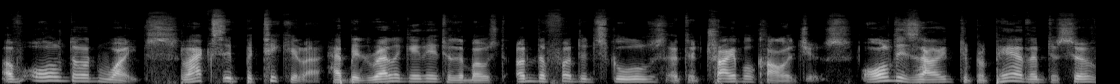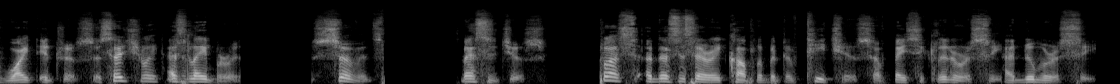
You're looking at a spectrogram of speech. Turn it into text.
Of all non-whites, blacks in particular have been relegated to the most underfunded schools and to tribal colleges, all designed to prepare them to serve white interests, essentially as laborers, servants, messengers, plus a necessary complement of teachers of basic literacy and numeracy,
